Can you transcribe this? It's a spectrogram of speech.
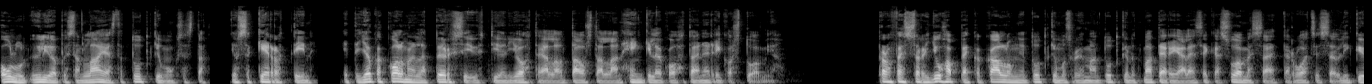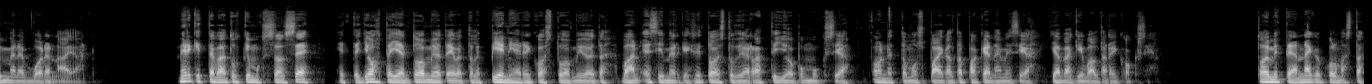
Oulun yliopiston laajasta tutkimuksesta, jossa kerrottiin, että joka kolmannella pörssiyhtiön johtajalla on taustallaan henkilökohtainen rikostuomio. Professori Juha-Pekka Kallungin tutkimusryhmä on tutkinut materiaaleja sekä Suomessa että Ruotsissa yli kymmenen vuoden ajan. Merkittävää tutkimuksessa on se, että johtajien tuomiot eivät ole pieniä rikostuomioita, vaan esimerkiksi toistuvia rattijuopumuksia, onnettomuuspaikalta pakenemisia ja väkivaltarikoksia. Toimittajan näkökulmasta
